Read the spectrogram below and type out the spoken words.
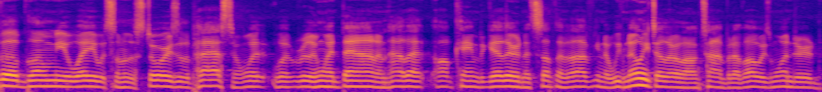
You've uh, blown me away with some of the stories of the past and what, what really went down and how that all came together. And it's something that I've, you know, we've known each other a long time, but I've always wondered,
